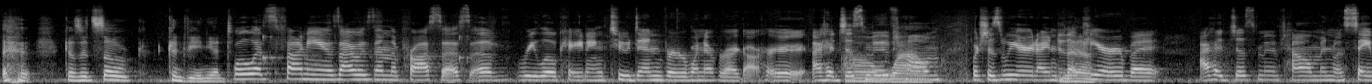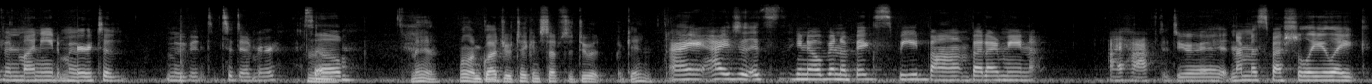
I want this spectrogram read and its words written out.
because it's so convenient. Well, what's funny is I was in the process of relocating to Denver whenever I got hurt. I had just Oh, moved wow. home, which is weird. I ended Yeah. up here, but I had just moved home and was saving money to move to move into Denver. Hmm. So Man, well, I'm glad you're taking steps to do it again. I, I just, it's you know been a big speed bump, but I mean, I have to do it, and I'm especially like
